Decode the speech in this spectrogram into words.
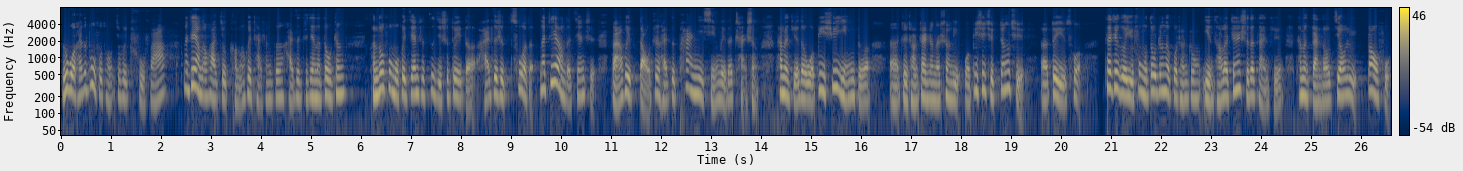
如果孩子不服从，就会处罚。那这样的话，就可能会产生跟孩子之间的斗争。很多父母会坚持自己是对的，孩子是错的。那这样的坚持反而会导致孩子叛逆行为的产生。他们觉得我必须赢得呃这场战争的胜利，我必须去争取呃对与错。在这个与父母斗争的过程中，隐藏了真实的感觉，他们感到焦虑、报复，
